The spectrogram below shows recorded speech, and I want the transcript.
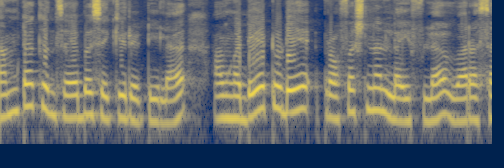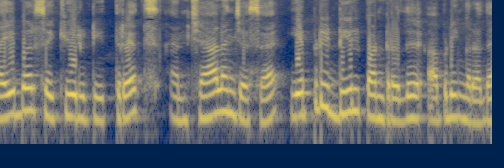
எம்டெக் இன் சைபர் செக்யூரிட்டியில் அவங்க டே டு டே ப்ரொஃபஷ்னல் லைஃப்பில் வர சைபர் செக்யூரிட்டி த்ரெட்ஸ் அண்ட் சேலஞ்சஸை எப்படி டீல் பண்ணுறது அப்படிங்கிறத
